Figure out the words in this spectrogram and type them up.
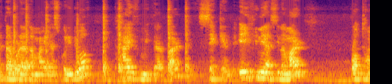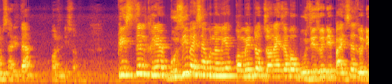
এটাৰ পৰা এটা মাইনাছ কৰি দিব ফাইভ মিটাৰ পাৰ ছেকেণ্ড এইখিনি আছিল আমাৰ প্ৰথম চাৰিটা কণ্ডিশ্যন ক্ৰিষ্টেল ক্লিয়াৰ বুজি পাইছে আপোনালোকে? কমেণ্টত জনাই যাব বুজি যদি পাইছে যদি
